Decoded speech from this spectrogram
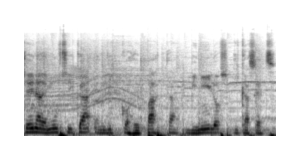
llena de música en discos de pasta, vinilos y cassettes.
